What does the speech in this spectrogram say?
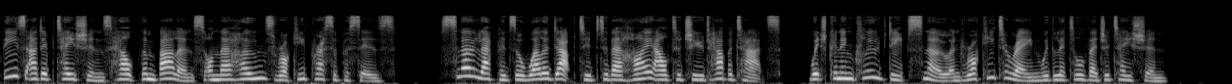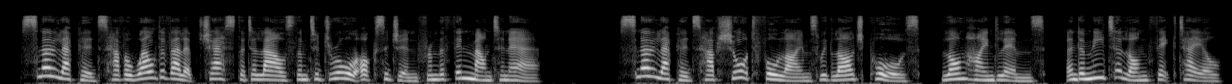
These adaptations help them balance on their home's rocky precipices. Snow leopards are well adapted to their high altitude habitats, which can include deep snow and rocky terrain with little vegetation. Snow leopards have a well developed chest that allows them to draw oxygen from the thin mountain air. Snow leopards have short forelimbs with large paws, long hind limbs, and a meter long thick tail.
